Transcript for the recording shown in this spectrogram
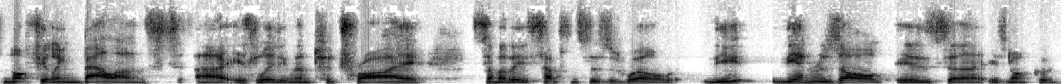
not feeling balanced uh, is leading them to try some of these substances as well. the The end result is uh, is not good.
